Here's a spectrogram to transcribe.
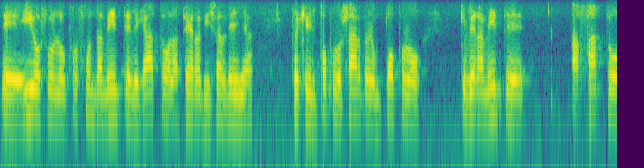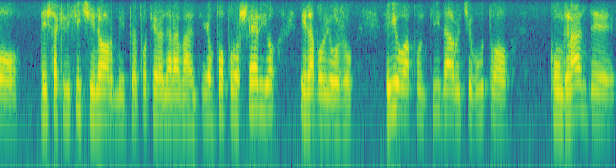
eh, io sono profondamente legato alla terra di Sardegna perché il popolo sardo è un popolo che veramente ha fatto dei sacrifici enormi per poter andare avanti, è un popolo serio e laborioso. E io a Pontida ho ricevuto con grande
